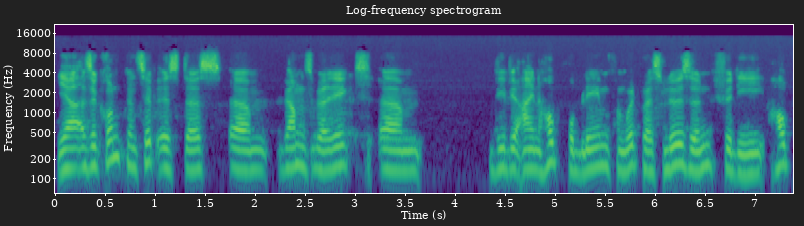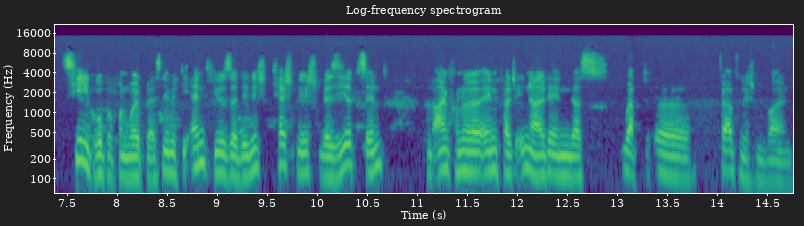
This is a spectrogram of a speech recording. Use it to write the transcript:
Ja, also Grundprinzip ist, dass ähm, wir haben uns überlegt, wie wir ein Hauptproblem von WordPress lösen für die Hauptzielgruppe von WordPress, nämlich die End-User, die nicht technisch versiert sind und einfach nur irgendwelche Inhalte in das Web äh, veröffentlichen wollen.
